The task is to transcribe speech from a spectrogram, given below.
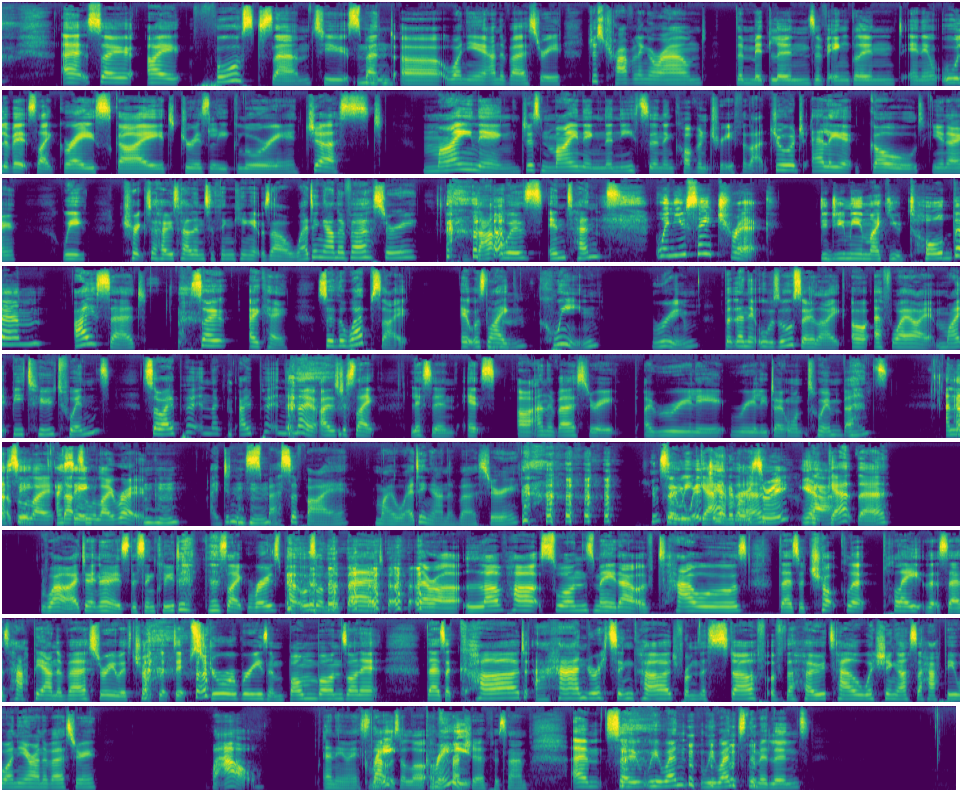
Uh, so I forced Sam to spend our one year anniversary just traveling around the Midlands of England in all of its like grey skied, drizzly glory, just mining, just mining the Nuneaton and Coventry for that George Eliot gold, you know? We tricked a hotel into thinking it was our wedding anniversary. That was intense. when you say trick, did you mean like you told them? I said, so, okay, so the website, it was like Queen room, but then it was also like, oh, FYI, it might be two twins. So I put in the I put in the note, I was just like, listen, it's our anniversary. I really, really don't want twin beds. And that's see, all I I that's all I wrote. Mm-hmm. I didn't specify my wedding anniversary. So we get anniversary? There. Yeah. We get there. Wow, I don't know. Is this included? There's like rose petals on the bed. there are love heart swans made out of towels. There's a chocolate plate that says happy anniversary with chocolate dipped strawberries and bonbons on it. There's a card, a handwritten card from the staff of the hotel wishing us a happy one year anniversary. wow. Anyway, so that was a lot great. of pressure for Sam. Um, so we went we went to the Midlands.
